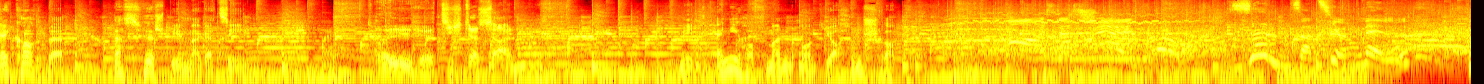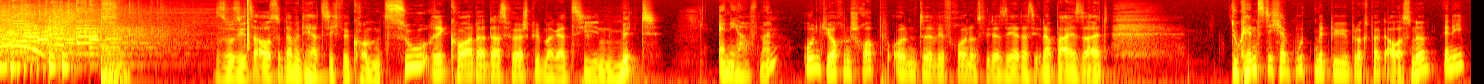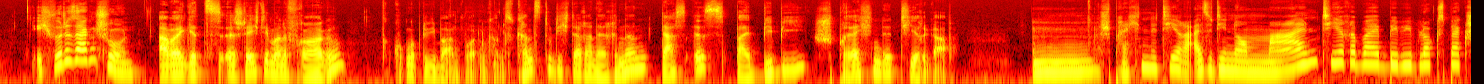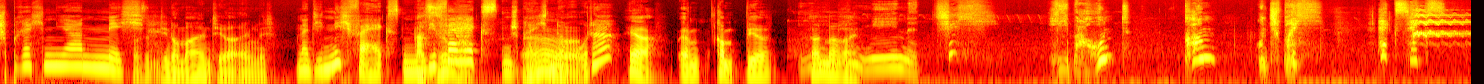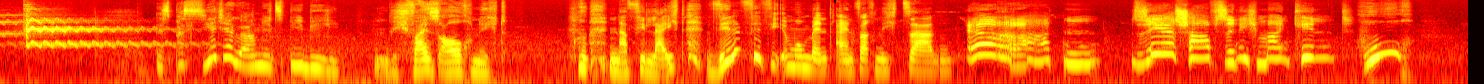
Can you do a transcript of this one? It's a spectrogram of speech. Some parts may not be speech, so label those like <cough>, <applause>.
Rekorde, das Hörspielmagazin. Toll hört sich das an. Mit Annie Hoffmann und Jochen Schropp. Oh, ist das schön! Sensationell! So sieht's aus und damit herzlich willkommen zu Recorder, das Hörspielmagazin mit Annie Hoffmann. und Jochen Schropp und äh, wir freuen uns wieder sehr, dass ihr dabei seid. Du kennst dich ja gut mit Bibi Blocksberg aus, ne, Annie? Ich würde sagen schon. Aber jetzt äh, stelle ich dir mal eine Frage. Gucken, ob du die beantworten kannst. Kannst du dich daran erinnern, dass es bei Bibi sprechende Tiere gab? Sprechende Tiere. Also die normalen Tiere bei Bibi Blocksberg sprechen ja Was nicht. sind die normalen Tiere eigentlich? Na, die nicht verhexten, nur Ach die so. Verhexten sprechen Ah. doch, oder? Ja, ähm, komm, wir hören mal rein. Mine, tschich. Lieber Hund, komm und sprich. Hex, Hex. Es passiert ja gar nichts, Bibi. Ich weiß auch nicht. <laughs> Na, vielleicht will Fifi im Moment einfach nichts sagen. Erraten. Sehr scharfsinnig, mein Kind. Huch!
